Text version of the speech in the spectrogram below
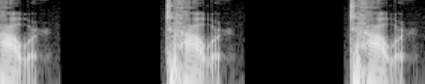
tower tower tower.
